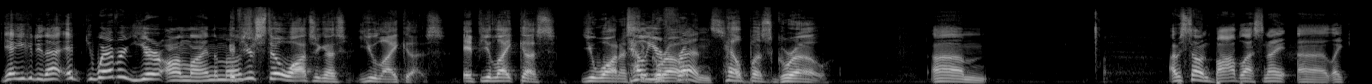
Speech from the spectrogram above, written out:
Yeah, you can do that It- wherever you're online the most. If you're still watching us, you like us. If you like us, you want us Tell to your grow. friends. Help us grow. Um, I was telling Bob last night, uh, like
